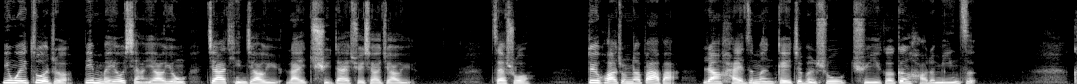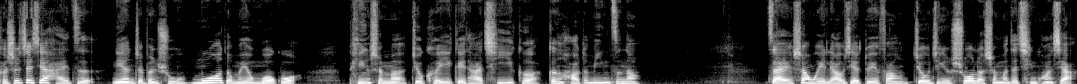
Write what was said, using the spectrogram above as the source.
因为作者并没有想要用家庭教育来取代学校教育。再说，对话中的爸爸让孩子们给这本书取一个更好的名字，可是这些孩子连这本书摸都没有摸过，凭什么就可以给他起一个更好的名字呢？在尚未了解对方究竟说了什么的情况下，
